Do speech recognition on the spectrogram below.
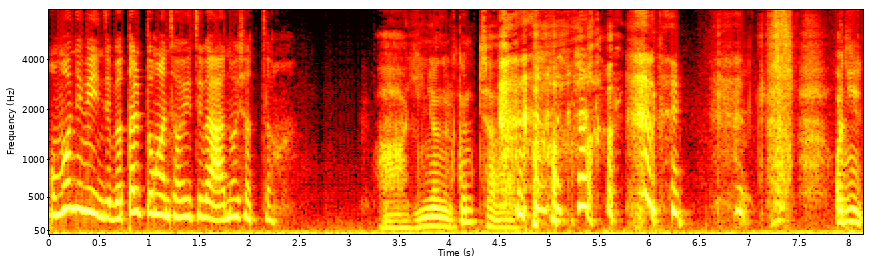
어머님이 이제 몇 달 동안 저희 집에 안 오셨죠. 아, 인연을 끊자. 아니,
